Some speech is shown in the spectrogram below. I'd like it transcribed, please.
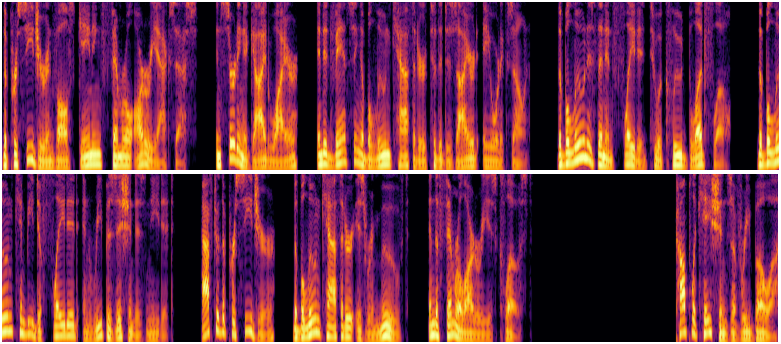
The procedure involves gaining femoral artery access, inserting a guide wire, and advancing a balloon catheter to the desired aortic zone. The balloon is then inflated to occlude blood flow. The balloon can be deflated and repositioned as needed. After the procedure, the balloon catheter is removed and the femoral artery is closed. Complications of REBOA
